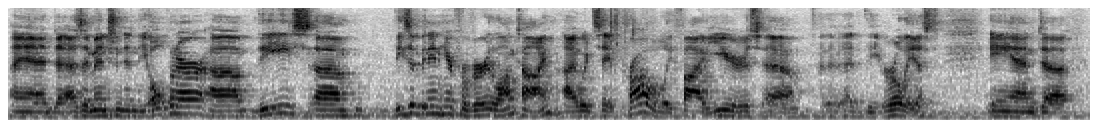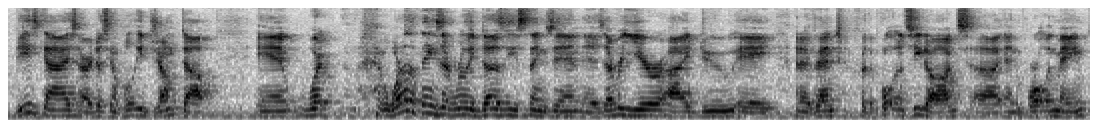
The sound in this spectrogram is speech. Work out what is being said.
And as I mentioned in the opener, um, these um, these have been in here for a very long time. I would say probably five years um, at the earliest and uh, these guys are just completely junked up. And what one of the things that really does these things in is every year I do a an event for the Portland Sea Dogs uh, in Portland, Maine.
